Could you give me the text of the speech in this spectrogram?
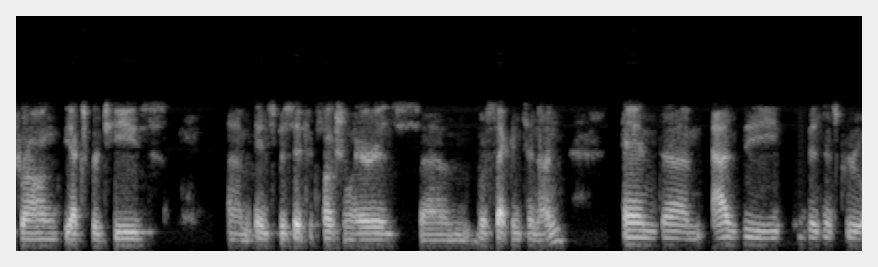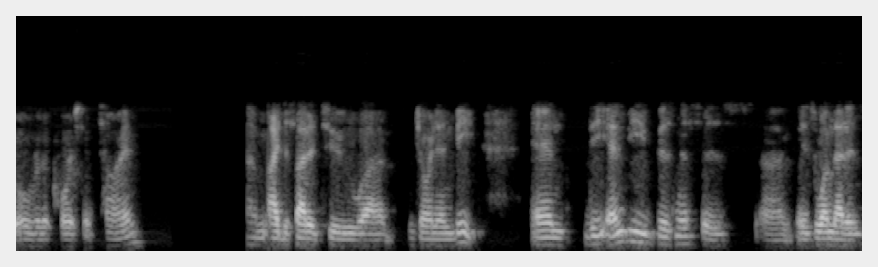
strong, the expertise um, in specific functional areas um, was second to none. And um, as the business grew over the course of time, um, I decided to uh, join NB. And the NB business is, is one that is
